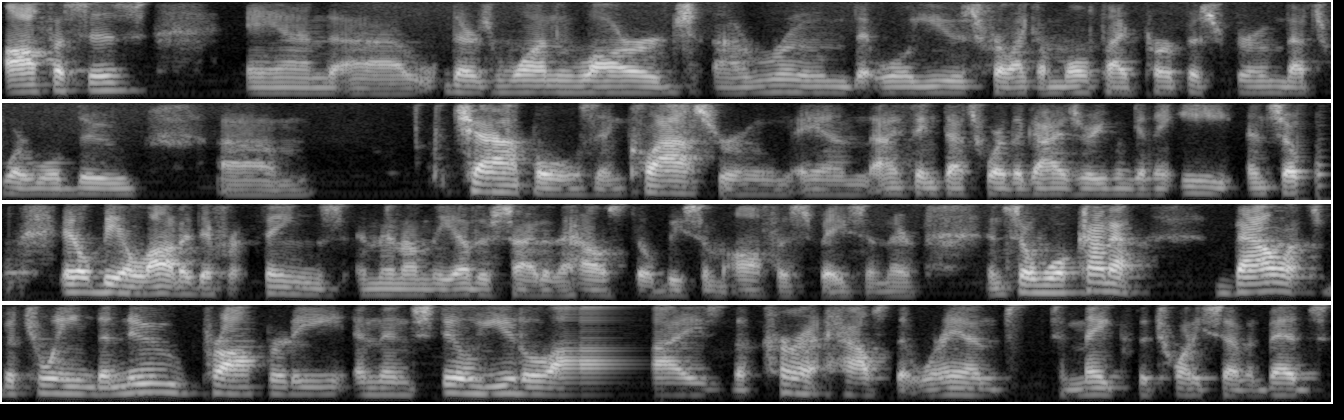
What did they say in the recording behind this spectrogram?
offices and uh, there's one large uh, room that we'll use for like a multi-purpose room. That's where we'll do um, chapels and classroom and i think that's where the guys are even going to eat. And so it'll be a lot of different things and then on the other side of the house there'll be some office space in there. And so we'll kind of balance between the new property and then still utilize the current house that we're in to make the 27 beds.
